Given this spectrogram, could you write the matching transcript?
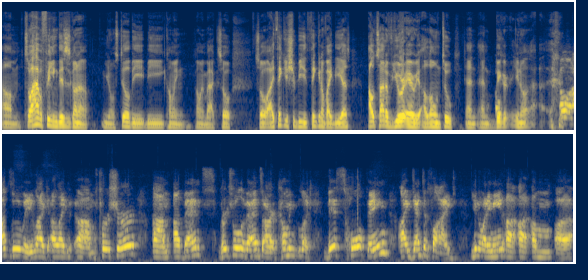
um, so I have a feeling this is gonna, you know, still be be coming coming back. So, so I think you should be thinking of ideas outside of your area alone too, and and bigger. You know, oh, absolutely. Like, uh, like um, for sure. Um, events, virtual events are coming. Look, this whole thing identified. You know what I mean? Uh, uh, um, uh,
